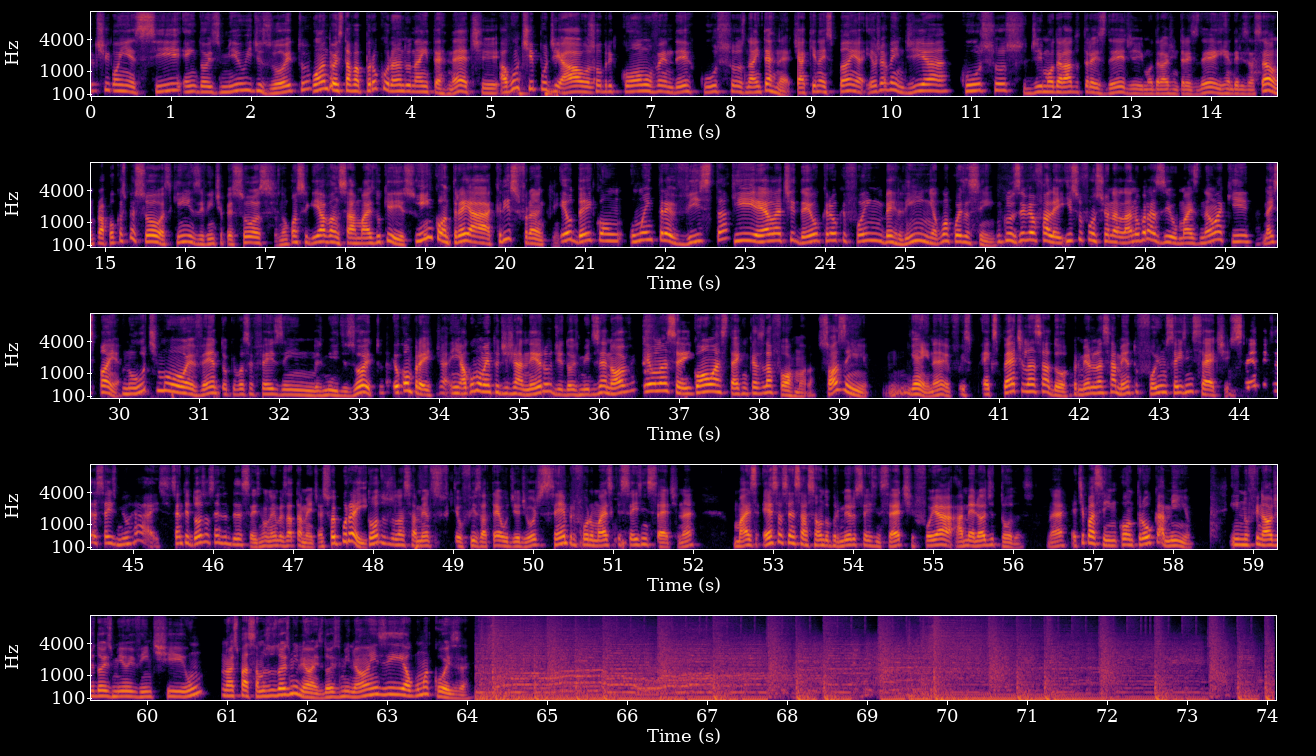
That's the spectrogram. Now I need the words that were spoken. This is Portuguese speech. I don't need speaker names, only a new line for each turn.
Eu te conheci em 2018, quando eu estava procurando na internet algum tipo de aula sobre como vender cursos na internet. Aqui na Espanha, eu já vendia cursos de modelado 3D, de modelagem 3D e renderização para poucas pessoas, 15, 20 pessoas. Eu não conseguia avançar mais do que isso. E encontrei a Chris Franklin. Eu dei com uma entrevista que ela te deu, creio que foi em Berlim, alguma coisa assim. Inclusive eu falei, isso funciona lá no Brasil, mas não aqui na Espanha. No último evento que você fez em 2018, eu comprei. Em algum momento de janeiro de 2019, eu lancei com as técnicas da fórmula, sozinho ninguém, né? Expert lançador. Primeiro lançamento foi um 6 em 7, 116 mil reais. 112 ou 116, não lembro exatamente, mas foi por aí. Todos os lançamentos que eu fiz até o dia de hoje sempre foram mais que 6 em 7, né? Mas essa sensação do primeiro 6 em 7 foi a, a melhor de todas, né? É tipo assim, encontrou o caminho. E no final de 2021, nós passamos os 2 milhões, 2 milhões e alguma coisa.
